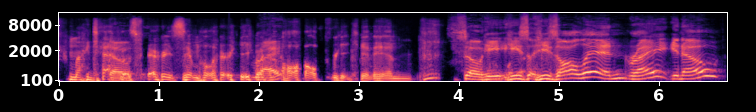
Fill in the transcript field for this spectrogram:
My dad So- was very similar. He Right. went all freaking in. So he he's he's all in, right? You know,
